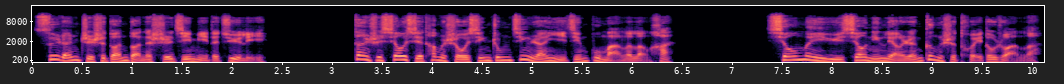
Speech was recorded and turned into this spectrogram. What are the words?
虽然只是短短的十几米的距离，但是萧协他们手心中竟然已经布满了冷汗。萧妹与萧宁两人更是腿都软了，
